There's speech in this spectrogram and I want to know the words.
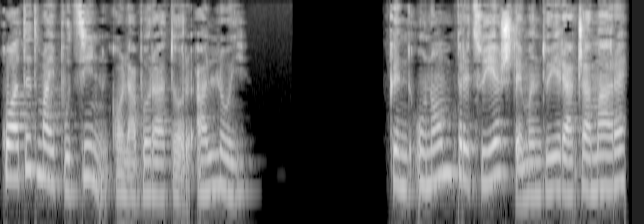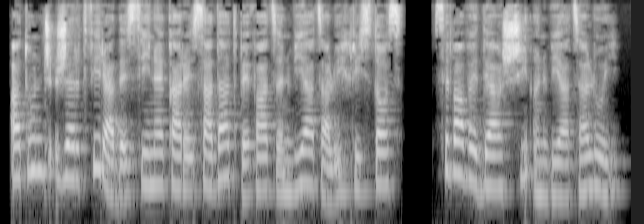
cu atât mai puțin colaborator al lui. Când un om prețuiește mântuirea cea mare, atunci jertfirea de sine care s-a dat pe față în viața lui Hristos se va vedea și în viața lui.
